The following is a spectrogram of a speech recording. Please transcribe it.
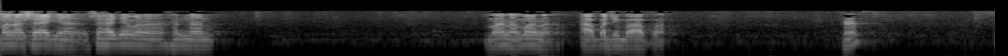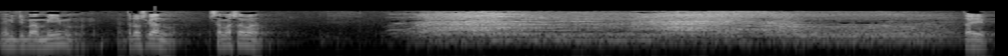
Mana sahanya? Sahanya mana? Hanan. Mana mana? Apa jumpa apa? Hah? Yang jumpa mim. Teruskan sama-sama. Taib.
